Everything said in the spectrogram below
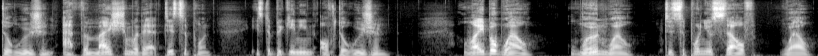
delusion. Affirmation without discipline is the beginning of delusion. Labor well, learn well, discipline yourself well.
